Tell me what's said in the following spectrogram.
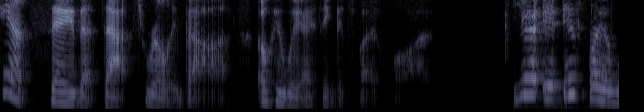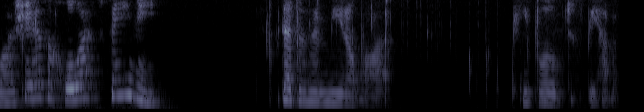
can't say that that's really bad. Okay, wait. I think it's by a lot. Yeah, it is by a lot. She has a whole ass baby. That doesn't mean a lot. People just be having.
